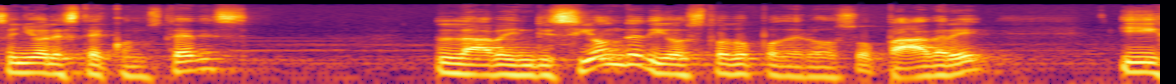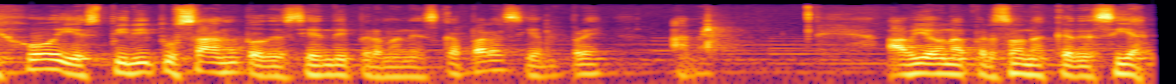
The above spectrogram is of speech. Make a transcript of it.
Señor esté con ustedes. La bendición de Dios Todopoderoso, Padre, Hijo y Espíritu Santo desciende y permanezca para siempre. Amén. Había una persona que decía,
